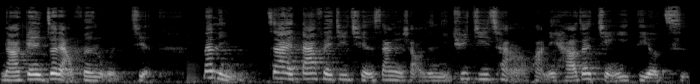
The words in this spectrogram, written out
然后给你这两份文件嗯。那你在搭飞机前三个小时，你去机场的话，你还要再检疫第二次。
